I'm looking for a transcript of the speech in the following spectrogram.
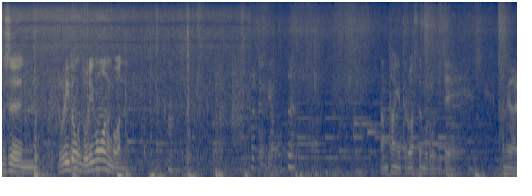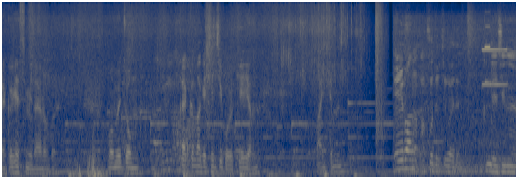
무슨 놀이동 놀이공원 온것 같네. 남탕에 들어왔으므로 이제 카메라를 끄겠습니다, 여러분. 몸을 좀 깔끔하게 지지고 올게요. 마이뜸. 1번. 바코드 찍어야 된다. 근데 지금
